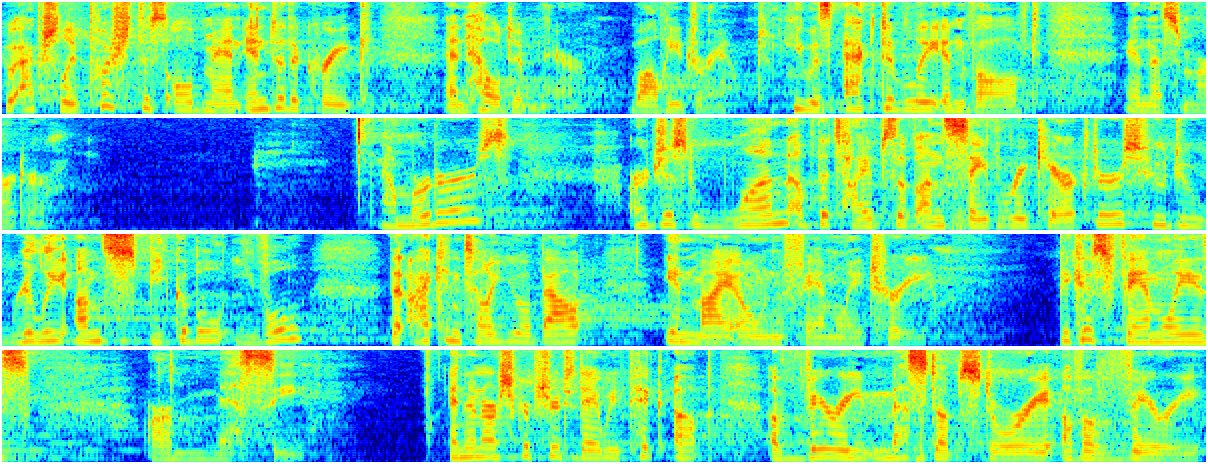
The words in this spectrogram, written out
who actually pushed this old man into the creek and held him there while he drowned. He was actively involved in this murder. Now, murderers are just one of the types of unsavory characters who do really unspeakable evil that I can tell you about in my own family tree. Because families are messy. And in our scripture today, we pick up a very messed up story of a very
